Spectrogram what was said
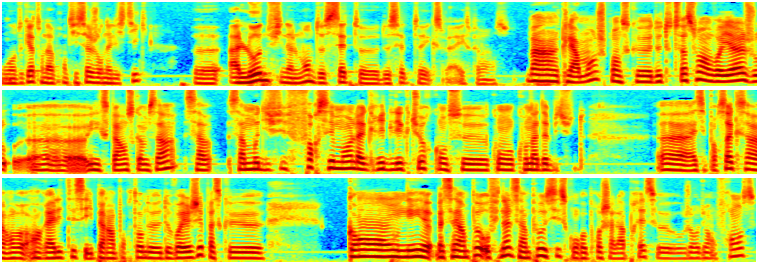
ou en tout cas ton apprentissage journalistique euh, à l'aune finalement de cette, euh, de cette expérience? Ben clairement, je pense que de toute façon un voyage, euh, une expérience comme ça, ça, ça modifie forcément la grille de lecture qu'on a d'habitude. Euh, c'est pour ça que en, réalité, c'est hyper important de, voyager parce que quand on est, bah, c'est un peu, au final, c'est un peu aussi ce qu'on reproche à la presse euh, aujourd'hui en France,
